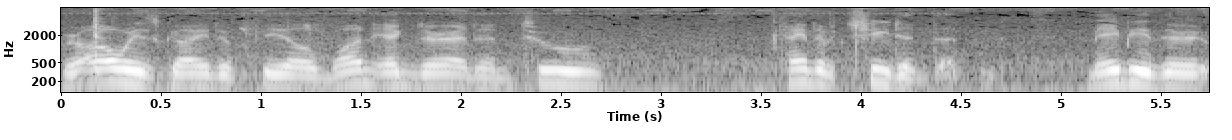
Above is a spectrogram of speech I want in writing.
we're always going to feel one ignorant and two kind of cheated that maybe there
